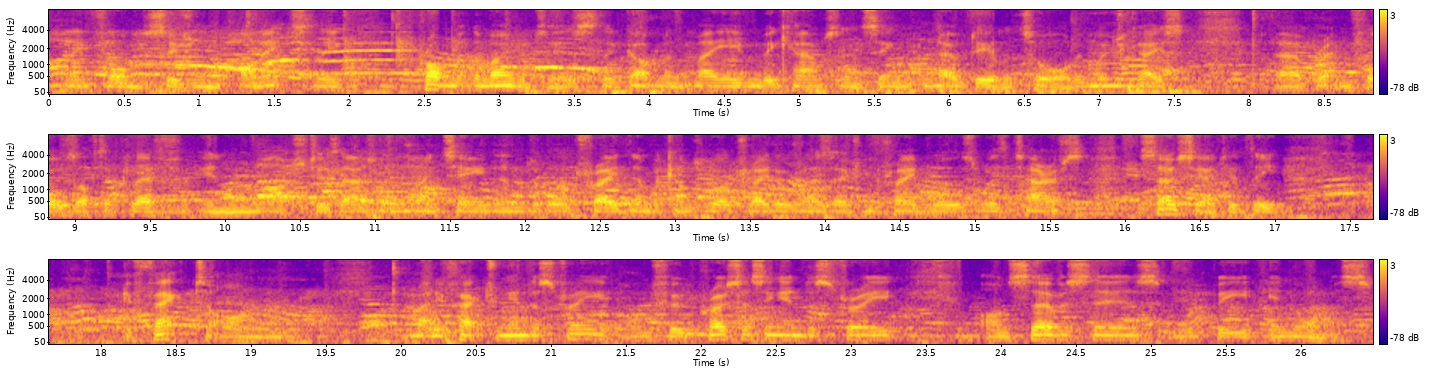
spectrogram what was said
an informed decision on it. The problem at the moment is the government may even be countenancing no deal at all, in which case uh, Britain falls off the cliff in March 2019, and all trade then becomes World Trade Organization trade rules with tariffs associated. The effect on manufacturing industry, on food processing industry, on services would be enormous.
